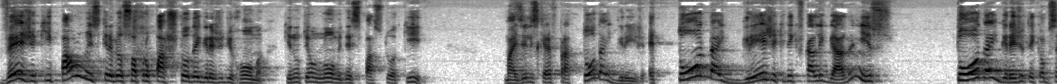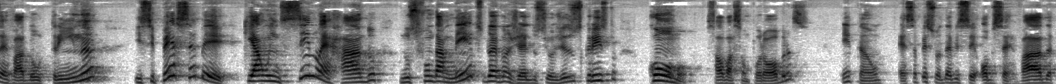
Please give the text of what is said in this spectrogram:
Veja que Paulo não escreveu só para o pastor da igreja de Roma, que não tem o nome desse pastor aqui, mas ele escreve para toda a igreja. É toda a igreja que tem que ficar ligada nisso. Toda a igreja tem que observar a doutrina e se perceber que há um ensino errado nos fundamentos do evangelho do Senhor Jesus Cristo, como salvação por obras, então essa pessoa deve ser observada,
